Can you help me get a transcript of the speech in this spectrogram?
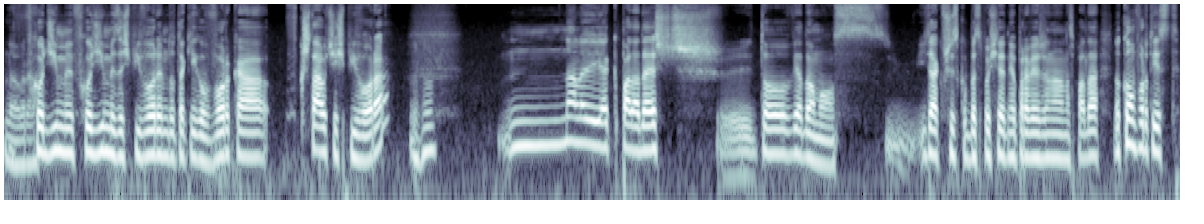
Dobra. Wchodzimy, wchodzimy ze śpiworem do takiego worka w kształcie śpiwora, Mhm. Mm, No ale jak pada deszcz, y, to wiadomo, i tak wszystko bezpośrednio prawie, że na nas pada. No komfort jest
